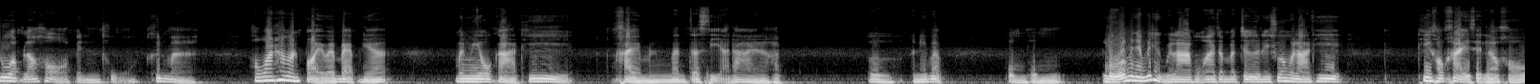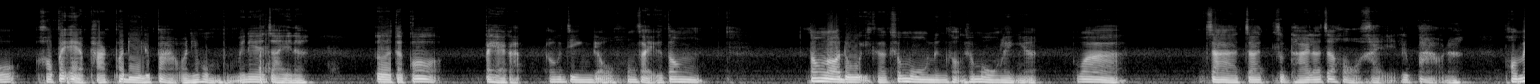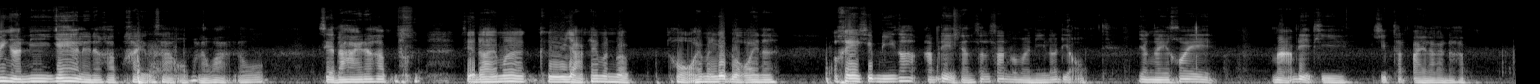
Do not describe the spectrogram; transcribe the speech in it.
รวบแล้วห่อเป็นถุงขึ้นมา เพราะว่าถ้ามันปล่อยไว้แบบเนี้ย มันมีโอกาสที่ไข่มันมันจะเสียได้นะครับ เออ อันนี้แบบผมผม หรือว่ามันยังไม่ถึงเวลาผมอาจจะมาเจอในช่วงเวลาที่ที่เขาไข่เสร็จแล้วเขาเขาไปแอบพักพอดีหรือเปล่า อันนี้ผมผมไม่แน่ใจนะ เออ แต่ก็แปลกอะเอาจริงเดี๋ยวคงใส่ก็ต้อง ต้องรอดูอีกสักชั่วโมงหนึ่งสองชั่วโมงอะไรเงี้ยว่า จะจะสุดท้ายแล้วจะห่อไข่หรือเปล่านะเพราะไม่งั้นนี่แย่เลยนะครับ ไข่อุตส่าห์ออกมาแล้วอะแล้วเสียดายนะครับ เสียดายมากคืออยากให้มันแบบห่อให้มันเรียบร้อยนะโอเคคลิปนี้ก็อัปเดตกันสั้น ๆ ประมาณนี้แล้วเดี๋ยวยังไงค่อยมาอัปเดตทีคลิปถัดไปแล้วกันนะครับ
